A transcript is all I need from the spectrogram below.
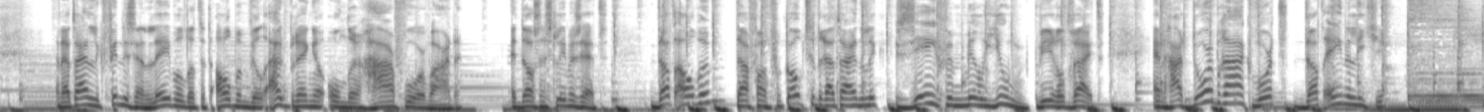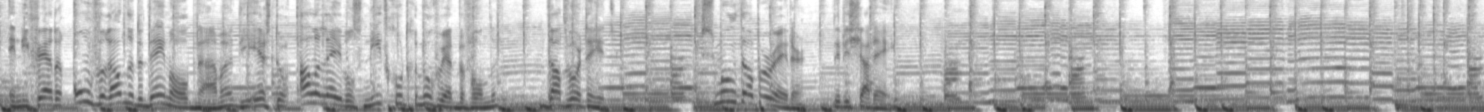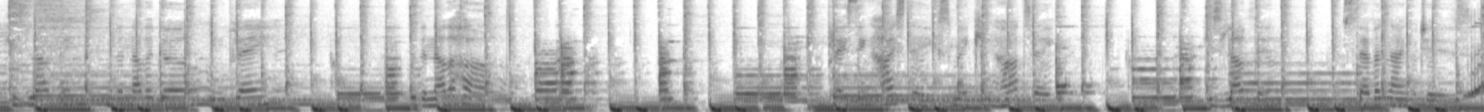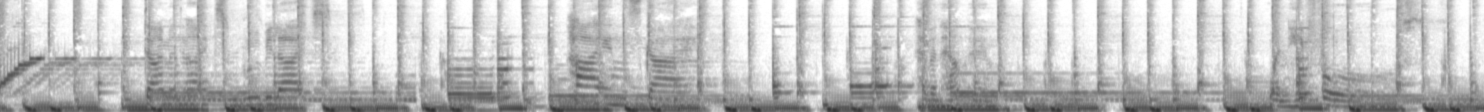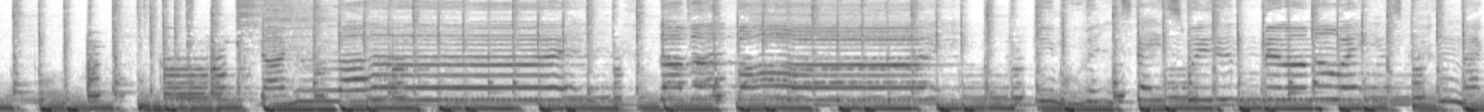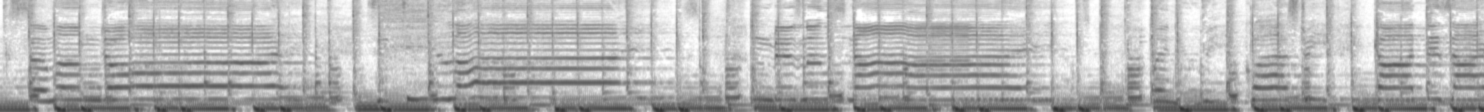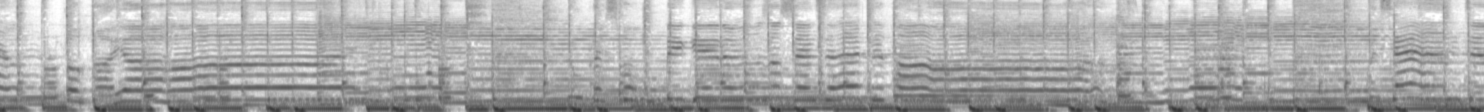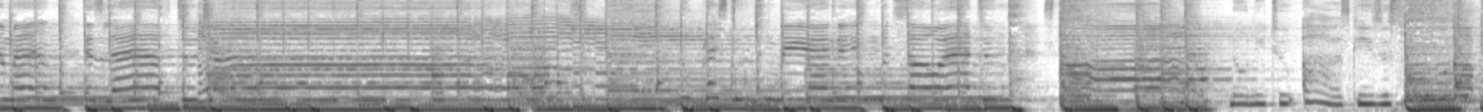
En uiteindelijk vinden ze een label dat het album wil uitbrengen onder haar voorwaarden. En dat is een slimme zet. Dat album, daarvan verkoopt ze er uiteindelijk 7 miljoen wereldwijd. En haar doorbraak wordt dat ene liedje. In die verder onveranderde demo-opname... die eerst door alle labels niet goed genoeg werd bevonden... dat wordt de hit. Smooth Operator, dit is Sade. Another girl with another heart. Placing high stakes, making hearts ache. He's loved in seven languages. Diamond nights and ruby lights. He's a smooth up.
